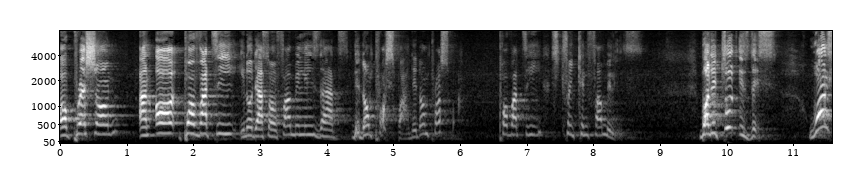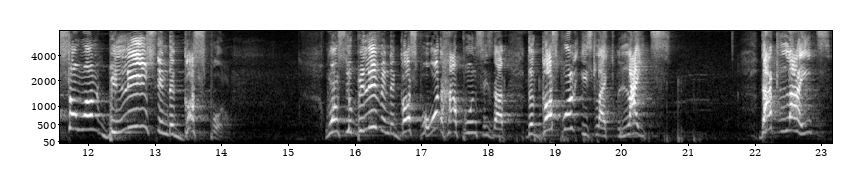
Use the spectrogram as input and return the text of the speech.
oppression, and all poverty, you know, there are some families that they don't prosper. They don't prosper. Poverty stricken families. But the truth is this once someone believes in the gospel, once you believe in the gospel, what happens is that the gospel is like light. That light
